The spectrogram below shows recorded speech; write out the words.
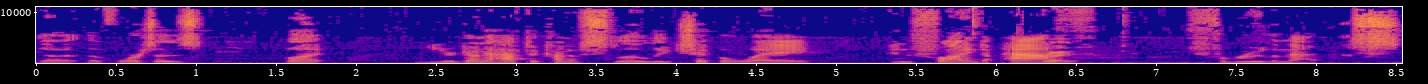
the, the forces, but you're going to have to kind of slowly chip away and find a path Right. through the madness.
